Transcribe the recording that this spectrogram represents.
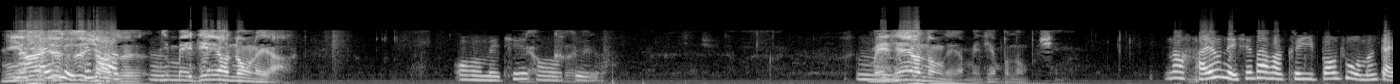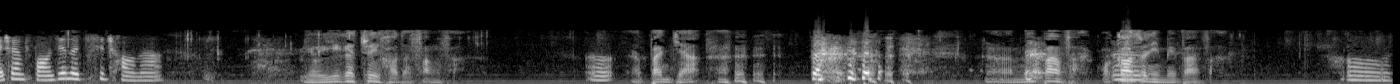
你那还二十四有哪些办法小时，嗯你每天要弄了呀。哦，每天哦，对每天要弄的呀，每天不弄不行。那还有哪些办法可以帮助我们改善房间的气场呢？有一个最好的方法，嗯，呃搬家。不，啊，没办法，我告诉你没办法。哦，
